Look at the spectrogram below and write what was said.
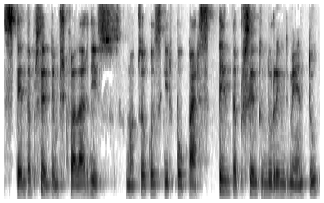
70%, temos que falar disso. Uma pessoa conseguir poupar 70% do rendimento,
